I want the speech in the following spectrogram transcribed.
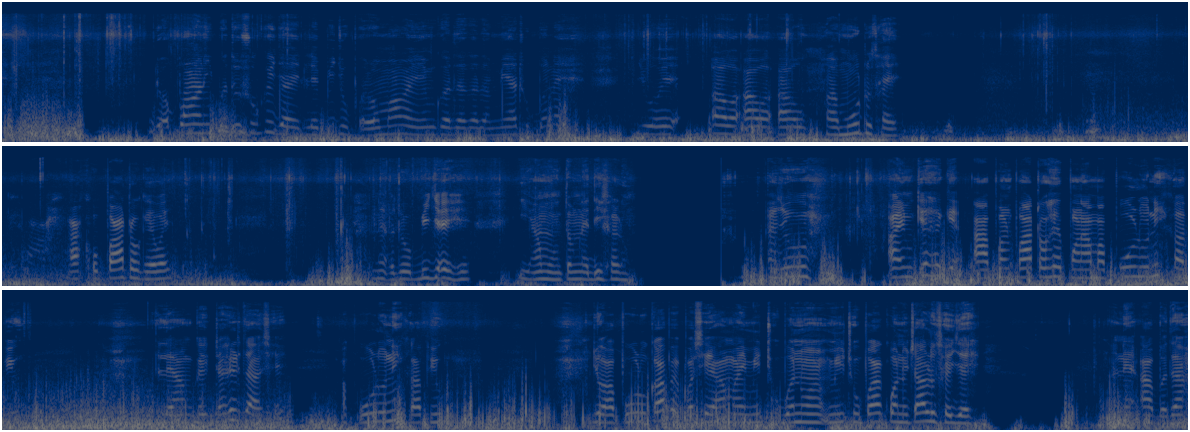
જો પાણી બધું સૂકી જાય એટલે બીજું ભરવામાં આવે, એમ કરતાં કરતાં મીઠું બને. જો એ આવા આવા, આવું, આ મોટું થાય. આખો પાટો કહેવાય. ને જો બીજા છે એ આમ હું તમને દેખાડું. હજુ આ એમ કહે કે આ પણ પાટો છે પણ આમાં પૂળું નહીં કાપ્યું. એટલે આમ કંઈક ટહેરતા છે આ પૂળું નહીં કાપ્યું. જો આ પૂળું કાપે, પછી આમાં મીઠું બનવા, મીઠું પાકવાનું ચાલુ થઈ જાય. અને આ બધા,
